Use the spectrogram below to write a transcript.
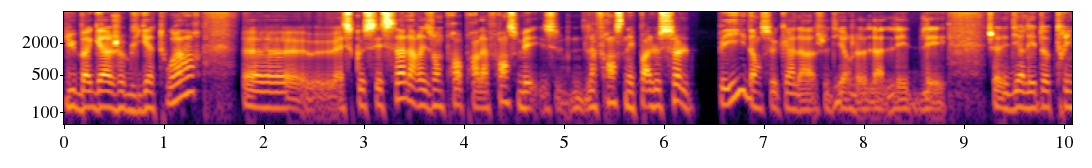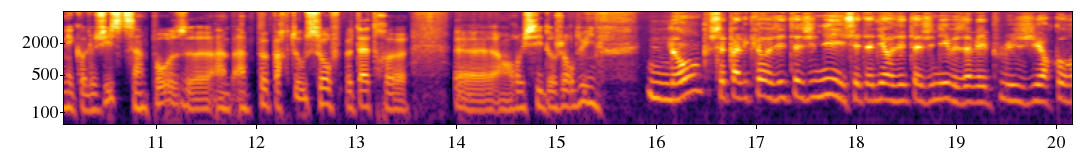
du bagage obligatoire. Euh, Est-ce que c'est ça la raison propre à la France? Mais la France n'est pas le seul pays dans ce cas-là. Je veux dire, les, j'allais dire, les doctrines écologistes s'imposent euh, un, peu partout, sauf peut-être euh, en Russie d'aujourd'hui. Non, c'est pas le cas aux États-Unis. C'est-à-dire aux États-Unis, vous avez plusieurs courants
